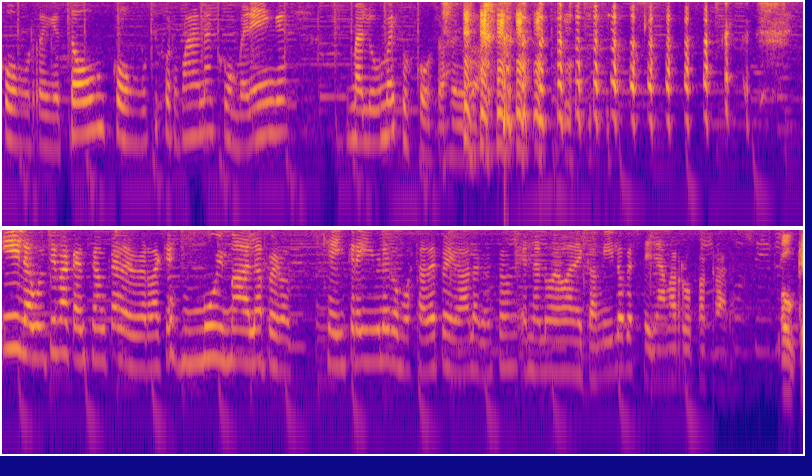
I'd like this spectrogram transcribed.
con reggaetón, con música urbana, con merengue. Maluma y sus cosas, de verdad. Y la última canción que de verdad que es muy mala, pero qué increíble como está de pegada la canción, es la nueva de Camilo que se llama Ropa Cara. Ok,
